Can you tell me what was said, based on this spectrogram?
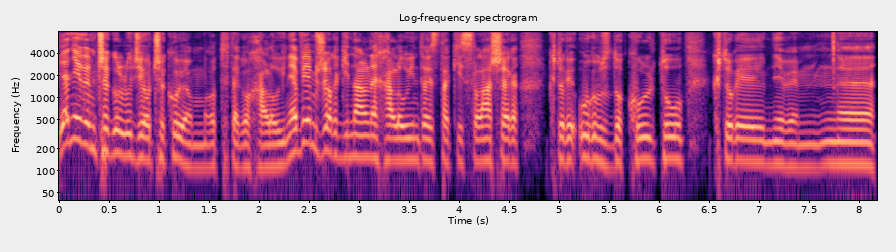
Ja nie wiem, czego ludzie oczekują od tego Halloween. Ja wiem, że oryginalny Halloween to jest taki slasher, który urósł do kultu, który, nie wiem, e,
